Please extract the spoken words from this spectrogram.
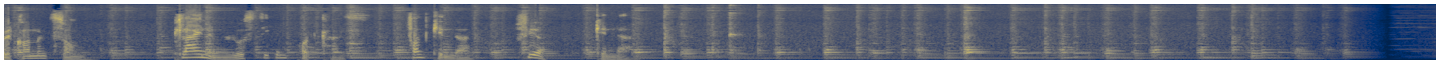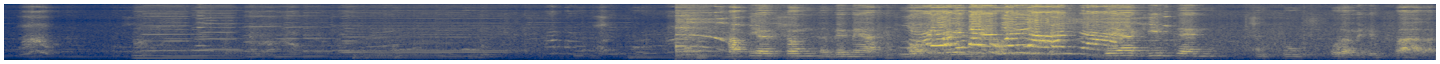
Willkommen zum kleinen lustigen Podcast von Kindern für Kinder. Habt ihr schon bemerkt, wer geht denn zu Fuß oder mit dem Fahrrad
